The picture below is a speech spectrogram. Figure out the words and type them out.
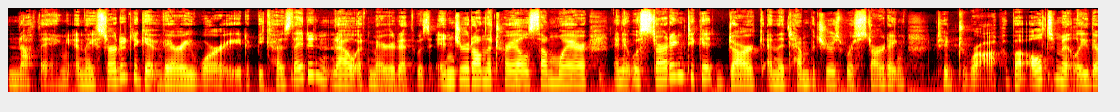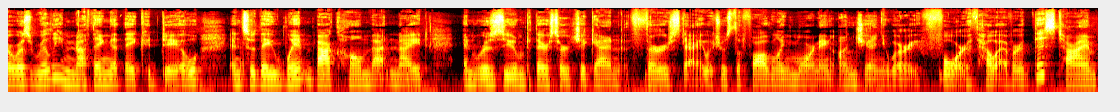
nothing. And they started to get very worried because they didn't know if Meredith was injured on the trail somewhere, and it was starting to get dark and the temperatures were starting to drop. But ultimately, there was really nothing that they could do. And so they went back home that night and resumed their search again Thursday, which was the following morning on January 4th. However, this time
